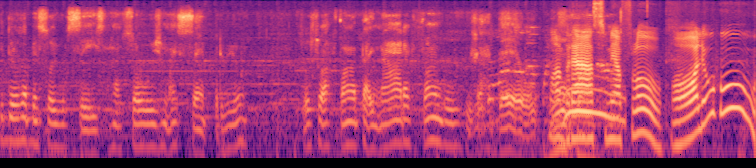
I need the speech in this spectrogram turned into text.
Que Deus abençoe vocês, não só hoje, mas sempre, viu? Sou sua fã, Tainara, fã do Jardel. Um abraço, minha flor. Olha, uhul.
